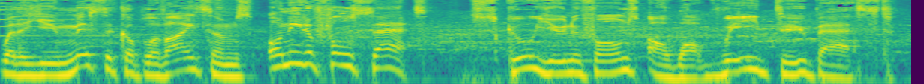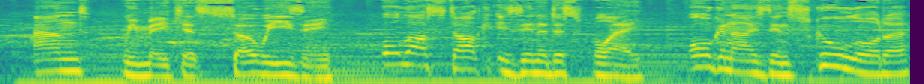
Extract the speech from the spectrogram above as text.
Whether you missed a couple of items or need a full set, school uniforms are what we do best. And we make it so easy. All our stock is in a display, organized in school order,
